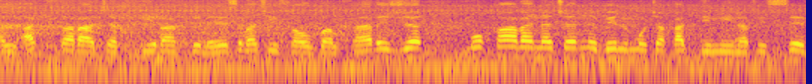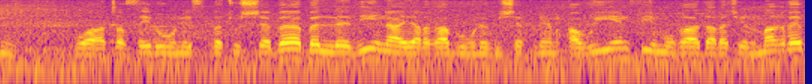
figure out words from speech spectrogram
الأكثر تفكيرا في الهجرة صوب الخارج مقارنة بالمتقدمين في السن. وتصل نسبة الشباب الذين يرغبون بشكل قوي في مغادرة المغرب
